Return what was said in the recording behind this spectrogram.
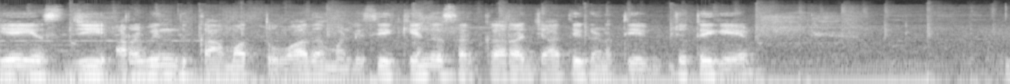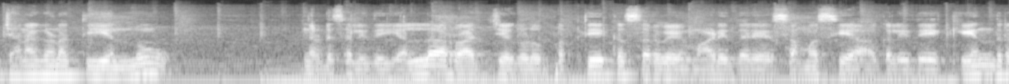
A S G Arvind Kamath ವಾದ ಮಂಡಿಸಿ ಕೇಂದ್ರ ಸರ್ಕಾರ ಜಾತಿ ಗಣತಿ ಜೊತೆಗೆ ಜನಗಣತಿಯನ್ನು ನಡೆಸಲಿದೆ. ಎಲ್ಲ ರಾಜ್ಯಗಳು ಪ್ರತ್ಯೇಕ ಸರ್ವೆ ಮಾಡಿದರೆ ಸಮಸ್ಯೆ ಆಗಲಿದೆ. ಕೇಂದ್ರ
